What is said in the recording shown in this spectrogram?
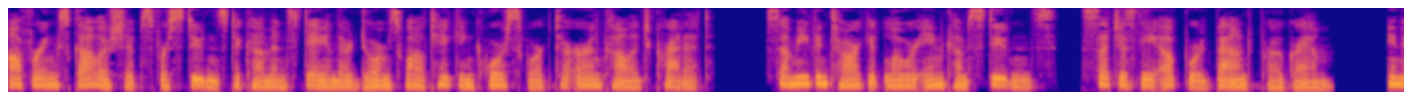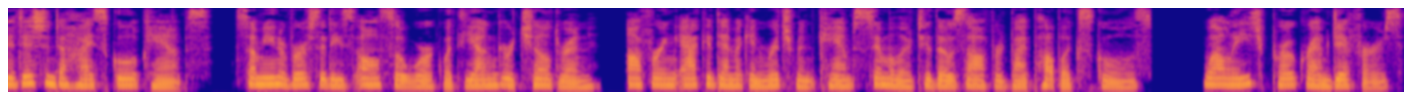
offering scholarships for students to come and stay in their dorms while taking coursework to earn college credit. Some even target lower income students, such as the Upward Bound program. In addition to high school camps, some universities also work with younger children, offering academic enrichment camps similar to those offered by public schools. While each program differs,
